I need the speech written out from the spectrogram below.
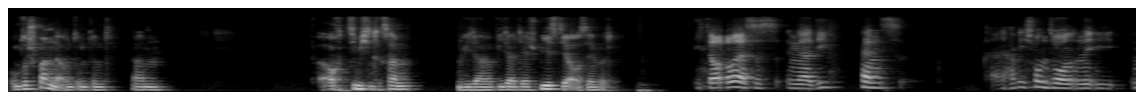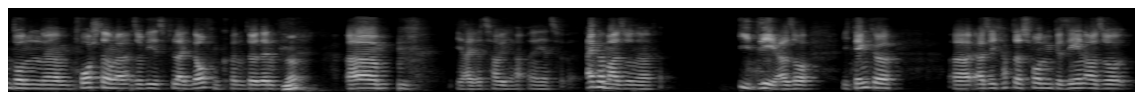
umso spannender und, und, und ähm, auch ziemlich interessant, wie da, wie da der Spielstil aussehen wird. Ich glaube, dass es in der Defense habe ich schon so eine, so eine Vorstellung, also wie es vielleicht laufen könnte, denn ne? ähm, ja, jetzt habe ich äh, jetzt einfach mal so eine Idee. Also ich denke, äh, also ich habe das schon gesehen, also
